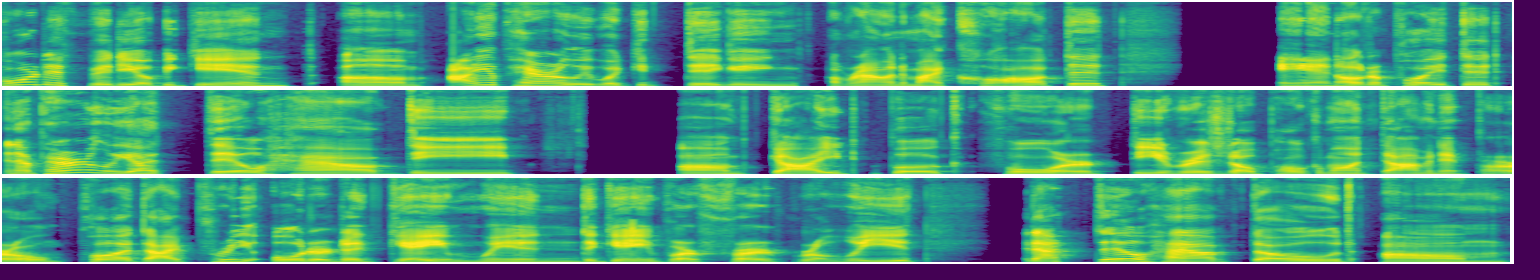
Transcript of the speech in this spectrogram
before this video began, um, I apparently would get digging around in my closet and other places, and apparently I still have the um guidebook for the original Pokemon Diamond Pearl, but I pre-ordered the game when the game was first released, and I still have those um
